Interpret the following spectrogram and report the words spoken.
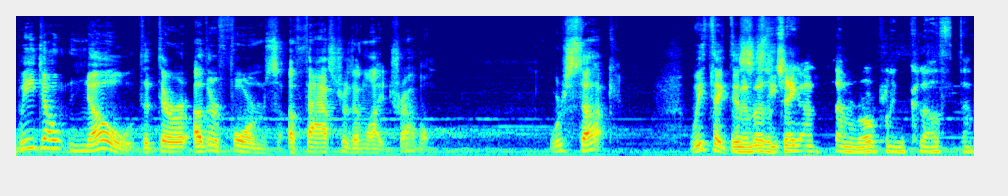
We don't know that there are other forms of faster than light travel. We're stuck. We think this Remember to is the, check on some role playing cloth. Then.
